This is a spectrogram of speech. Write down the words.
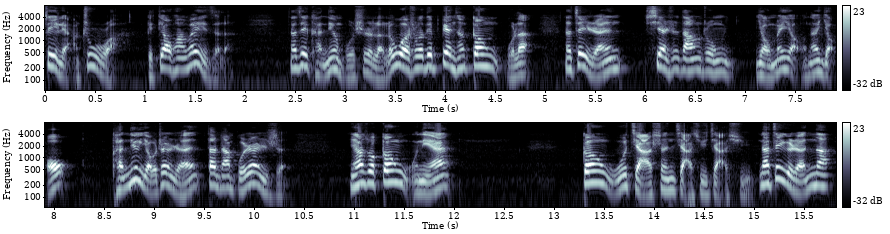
这两柱啊给调换位置了，那这肯定不是了。如果说的变成庚午了，那这人现实当中有没有呢？有，肯定有这人，但咱不认识。你要说庚午年，庚午甲申甲戌甲戌，那这个人呢，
